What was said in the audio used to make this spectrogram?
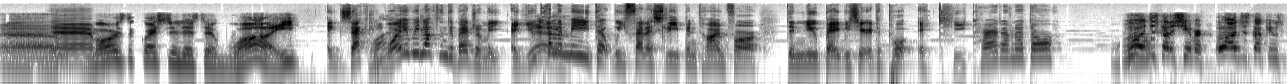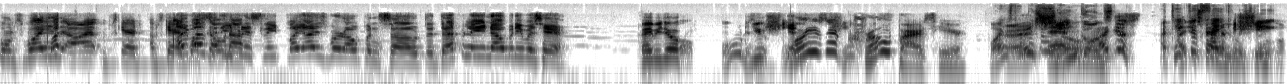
Um, More is the question as to why. Exactly. What? Why are we locked in the bedroom? Are are you Yeah. telling me that we fell asleep in time for the new babysitter to put a key card on our door? Oh, I just got a shiver. Oh, I just got goosebumps. Why is What? it? Oh, I'm scared. I'm scared. I What's wasn't going even on? asleep. My eyes were open, so definitely nobody was here. Baby duck. Oh. Ooh, there's a You, machine. why is there machine. crowbars here? Why is uh, there Alright. machine Oh, guns? I just. I think I there's just found fake machine machine. gun.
